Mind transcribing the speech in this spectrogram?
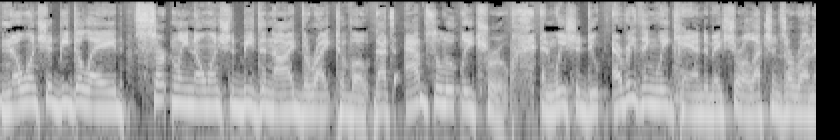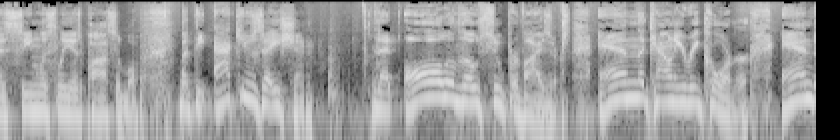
No one should be delayed. Certainly no one should be denied the right to vote. That's absolutely true. And we should do everything we can to make sure elections are run as seamlessly as possible. But the accusation that all of those supervisors and the county recorder and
